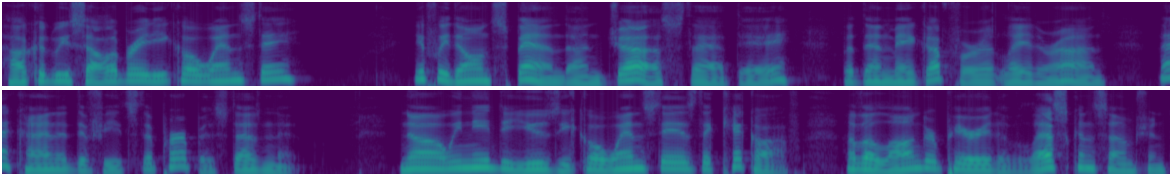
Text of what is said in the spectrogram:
How could we celebrate Eco Wednesday? If we don't spend on just that day, but then make up for it later on, that kind of defeats the purpose, doesn't it? No, we need to use Eco Wednesday as the kickoff of a longer period of less consumption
